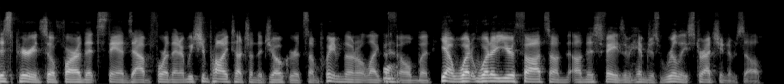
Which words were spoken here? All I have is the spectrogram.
this period so far that stands out before then. We should probably touch on the Joker at some point, even though I don't like the yeah. film. But yeah, what what are your thoughts on on this phase of him just really stretching himself?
